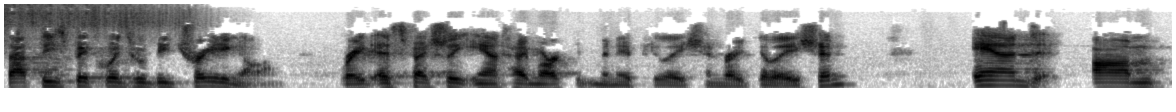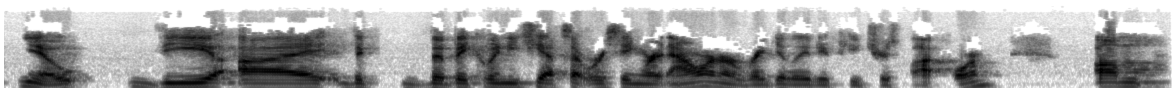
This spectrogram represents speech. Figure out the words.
that these Bitcoins would be trading on, right? Especially anti-market manipulation regulation. And, um, you know, the, uh, the, the Bitcoin ETFs that we're seeing right now on our regulated futures platform. Um,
